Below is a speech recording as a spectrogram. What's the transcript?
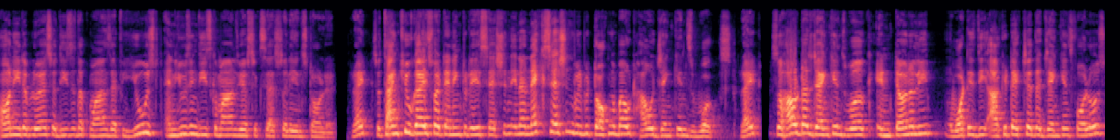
on AWS. So these are the commands that we used and using these commands, we have successfully installed it right? So thank you guys for attending today's session. In our next session, we'll be talking about how Jenkins works, right? So how does Jenkins work internally? What is the architecture that Jenkins follows?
